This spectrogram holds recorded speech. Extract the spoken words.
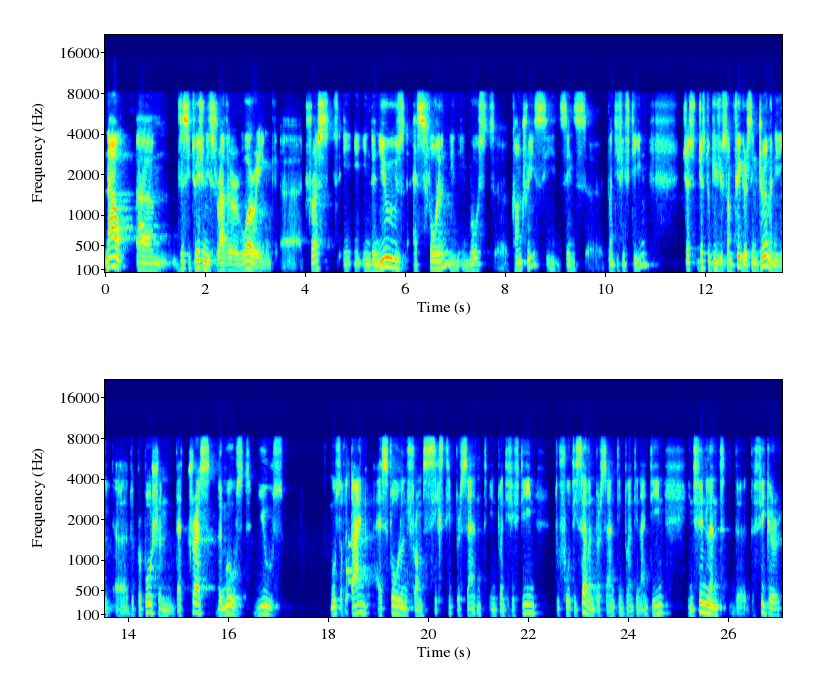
Now, um, the situation is rather worrying. Uh, trust in, in, the news has fallen in, in most uh, countries since uh, 2015. Just, just to give you some figures, in Germany, uh, the proportion that trust the most news most of the time has fallen from 60% in 2015 to 47% in 2019. In Finland, the, the figure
